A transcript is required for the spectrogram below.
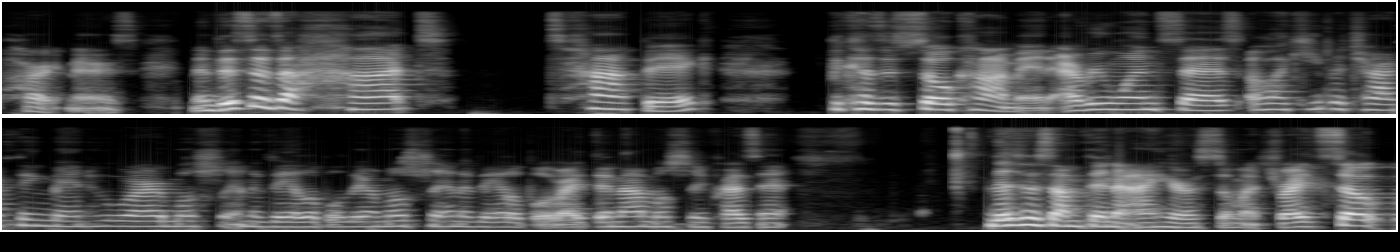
partners. Now, this is a hot topic because it's so common. Everyone says, Oh, I keep attracting men who are emotionally unavailable. They're emotionally unavailable, right? They're not emotionally present. This is something that I hear so much, right? So,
